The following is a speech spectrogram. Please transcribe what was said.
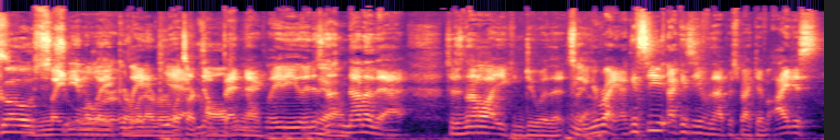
ghost Lady in the lake or whatever. Yeah, What's our no, call, bed you neck know? lady. There's Yeah. not, none of that. So there's not a lot you can do with it. So Yeah. you're right. I can see I can see from that perspective. I just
